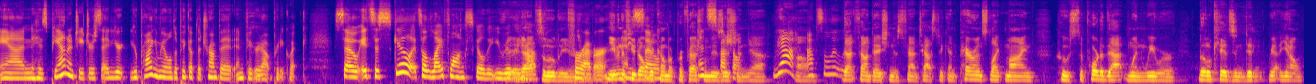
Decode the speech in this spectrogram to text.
And his piano teacher said you're, you're probably going to be able to pick up the trumpet and figure it out pretty quick. So it's a skill it's a lifelong skill that you really it have absolutely is. forever. Even if And you don't so become a professional musician, yeah. Um, yeah absolutely. That foundation is fantastic. And parents like mine who supported that when we were little kids and didn't, you know,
